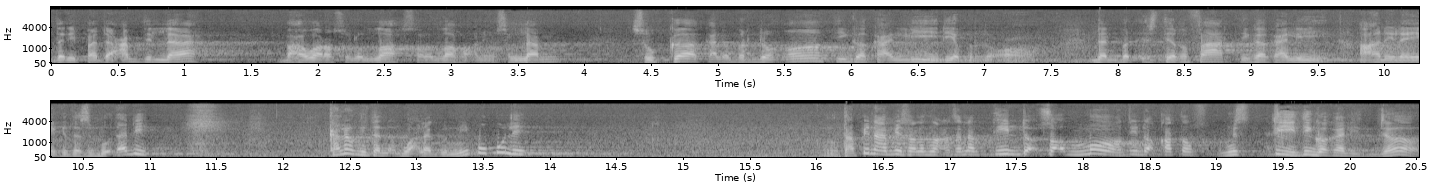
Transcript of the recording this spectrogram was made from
daripada Abdullah bahawa Rasulullah sallallahu alaihi wasallam suka kalau berdoa tiga kali dia berdoa. Dan beristighfar tiga kali. Ah ha, inilah yang kita sebut tadi. Kalau kita nak buat lagu ni pun boleh tapi Nabi SAW tidak semua tidak kata mesti tiga kali. Dah.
